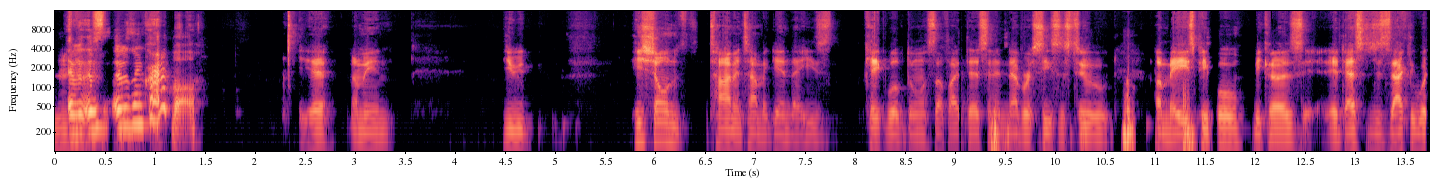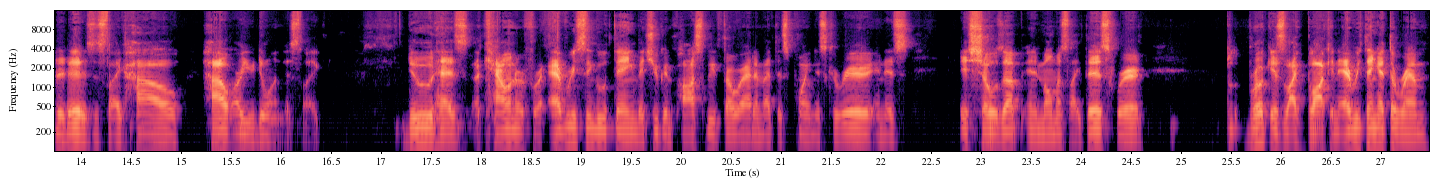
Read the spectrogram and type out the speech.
Mm-hmm. It, was, it was incredible. Yeah. I mean, you he's shown time and time again that he's capable of doing stuff like this and it never ceases to amaze people because it, that's exactly what it is. It's like how how are you doing this? Like, dude has a counter for every single thing that you can possibly throw at him at this point in his career, and it's it shows up in moments like this where Brook is like blocking everything at the rim,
